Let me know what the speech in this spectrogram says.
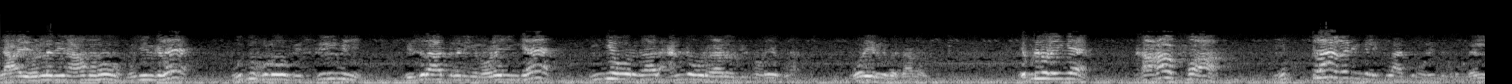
யா உள்ளதீன் ஆமனும் முமீன்களே உதுகுழு சில்மி இஸ்லாத்துல நீங்க நுழையுங்க இங்க ஒரு கால் அங்க ஒரு கால் வச்சுட்டு நுழையக்கூடாது. போயிருங்க பேசாம எப்படி நுழையுங்க? காஃபா முற்றாக நீங்கள் இஸ்லாத்தில் நுழைந்து விடுங்கள்.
